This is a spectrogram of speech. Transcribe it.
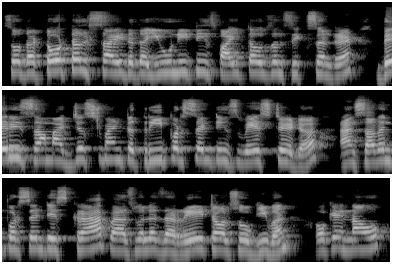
So the total side the unit is 5600 there is some adjustment 3% is wasted uh, and 7% is scrap as well as the rate also given okay now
